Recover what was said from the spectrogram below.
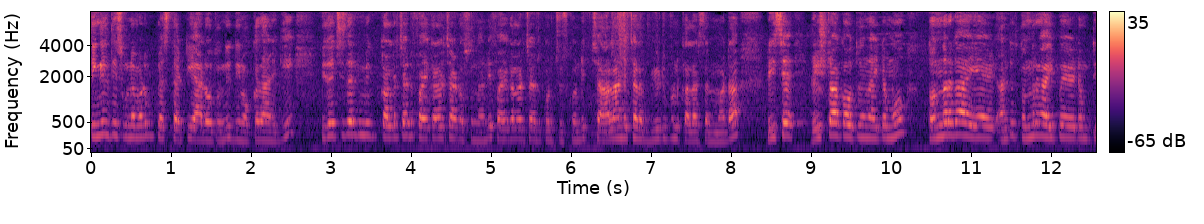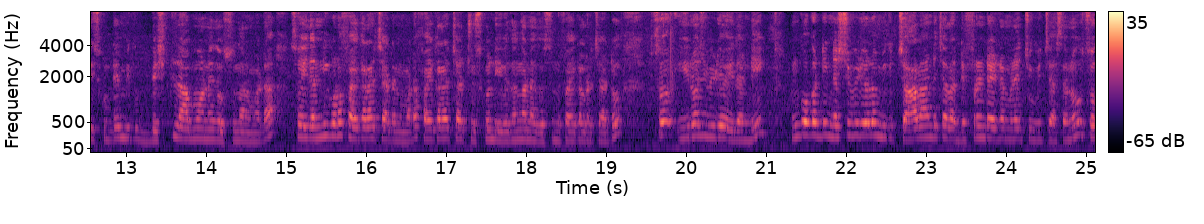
సింగిల్ తీసుకుంటే మటుకు ప్లస్ థర్టీ యాడ్ అవుతుంది దీని ఒక్కదానికి. ఇది వచ్చేసరికి మీకు colour chart five colour chart వస్తుందండి. ఫైవ్ కలర్ చార్ట్ కూడా చూసుకోండి. చాలా అంటే చాలా బ్యూటిఫుల్ కలర్స్ అనమాట రీసే రీస్టాక్ అవుతున్న ఐటమ్ తొందరగా అంటే తొందరగా అయిపోయే ఐటమ్ తీసుకుంటే మీకు బెస్ట్ లాభం అనేది వస్తుంది అనమాట సో ఇదన్నీ కూడా ఫైవ్ కలర్ చార్ట్ అనమాట ఫైవ్ కలర్ చార్ట్ చూసుకోండి. ఈ విధంగా అనేది వస్తుంది ఫైవ్ కలర్ చార్ట్. సో ఈ రోజు వీడియో ఇదండి. ఇంకొకటి నెక్స్ట్ వీడియోలో మీకు చాలా అంటే చాలా డిఫరెంట్ ఐటమ్ అనేది చూపించేస్తాను. సో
